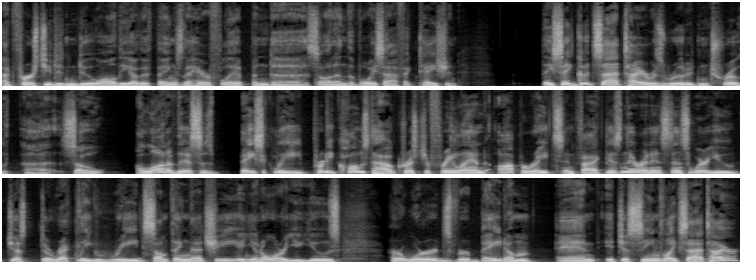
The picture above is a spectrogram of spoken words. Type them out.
at first you didn't do all the other things, the hair flip and uh, so on, and the voice affectation. They say good satire is rooted in truth. Uh, so a lot of this is basically pretty close to how Chrystia Freeland operates. In fact, isn't there an instance where you just directly read something that she, you know, or you use her words verbatim and it just seems like satire?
